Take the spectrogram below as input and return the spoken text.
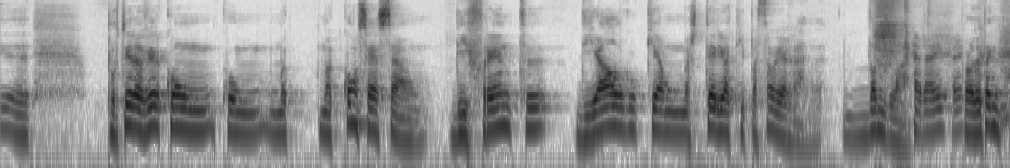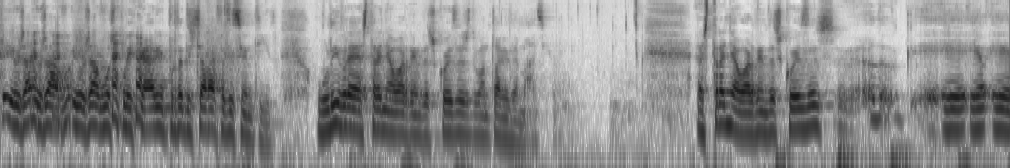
Eh, por ter a ver com, com uma, uma concepção diferente de algo que é uma estereotipação errada. Vamos lá. Espera aí, espera aí. Pronto, eu, tenho- eu já, eu, já, vou- eu já vou explicar e, portanto, isto já vai fazer sentido. O livro é A Estranha Ordem das Coisas, do António Damasio. A Estranha Ordem das Coisas é, é-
